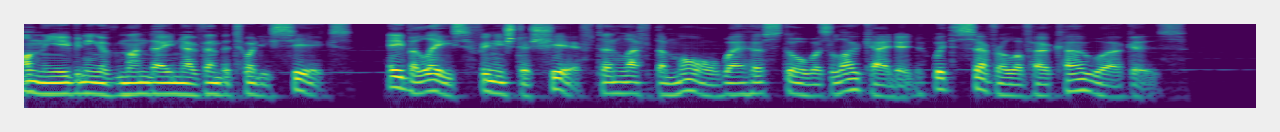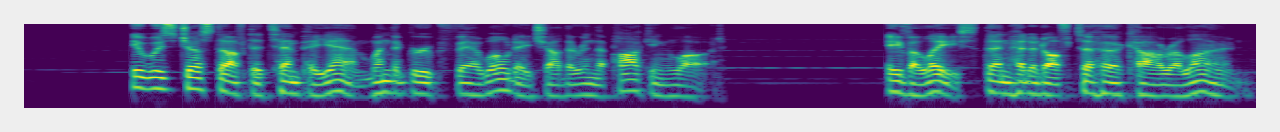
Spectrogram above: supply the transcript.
On the evening of Monday, November 26, Ivelisse finished a shift and left the mall where her store was located with several of her co workers. It was just after 10 pm when the group farewelled each other in the parking lot. Ivelisse then headed off to her car alone.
